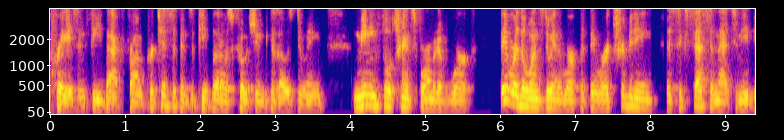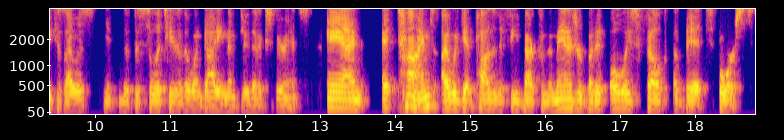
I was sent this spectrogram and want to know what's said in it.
praise and feedback from participants and people that I was coaching because I was doing meaningful, transformative work they were the ones doing the work, but they were attributing the success in that to me because I was the facilitator, the one guiding them through that experience. And at times I would get positive feedback from the manager, but it always felt a bit forced.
